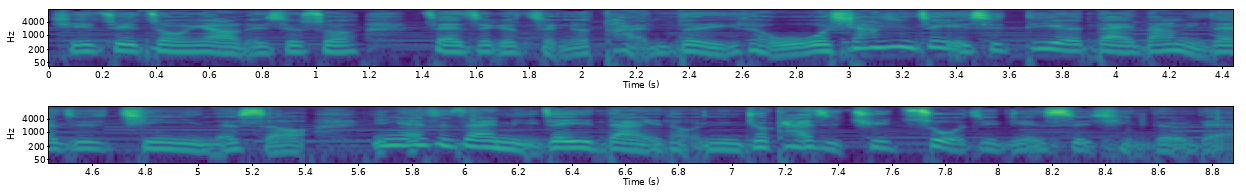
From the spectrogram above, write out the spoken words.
其实最重要的就是说，在这个整个团队里头，我相信这也是第二代。当你在这经营的时候，应该是在你这一代里头，你就开始去做这件事情，对不对？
